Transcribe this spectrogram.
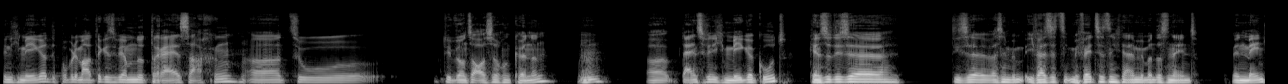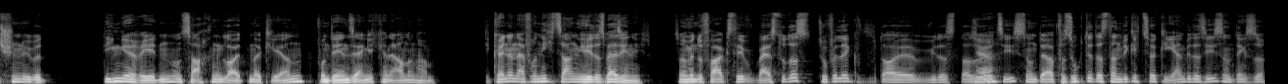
finde ich mega. Die Problematik ist, wir haben nur drei Sachen, äh, zu, die wir uns aussuchen können. Mhm. Äh, deins finde ich mega gut. Kennst du diese, diese, weiß nicht, ich weiß jetzt, mir fällt jetzt nicht ein, wie man das nennt. Wenn Menschen über Dinge reden und Sachen Leuten erklären, von denen sie eigentlich keine Ahnung haben. Die können einfach nicht sagen, hey, das weiß ich nicht. Sondern wenn du fragst, hey, weißt du das zufällig, da, wie das da so Ja. jetzt ist? Und der versucht dir das dann wirklich zu erklären, wie das ist und denkst so,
